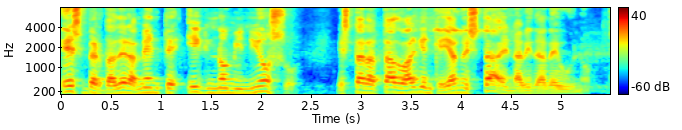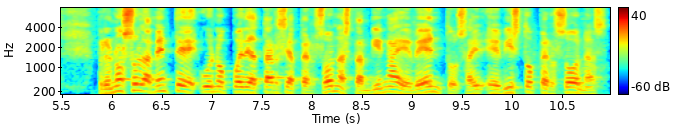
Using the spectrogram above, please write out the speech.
es verdaderamente ignominioso estar atado a alguien que ya no está en la vida de uno. Pero no solamente uno puede atarse a personas, también a eventos. He visto personas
